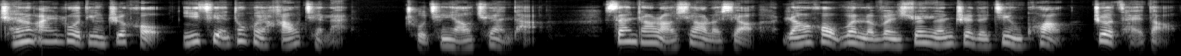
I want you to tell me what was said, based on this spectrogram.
尘埃落定之后，一切都会好起来。楚清瑶劝他。三长老笑了笑，然后问了问轩辕志的近况，这才道：“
